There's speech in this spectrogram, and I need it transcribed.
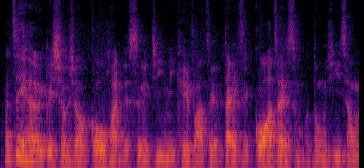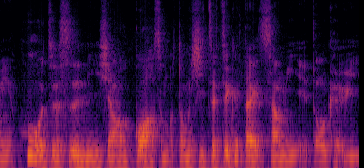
那这里还有一个小小钩环的设计，你可以把这个袋子挂在什么东西上面，或者是你想要挂什么东西在这个袋子上面也都可以。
